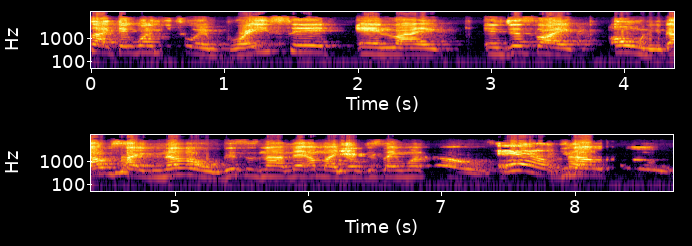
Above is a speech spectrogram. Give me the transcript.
like they wanted me to embrace it and like and just like own it. I was like, no, this is not that. I'm like, no, this ain't one of those. Hell you no. know. So,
